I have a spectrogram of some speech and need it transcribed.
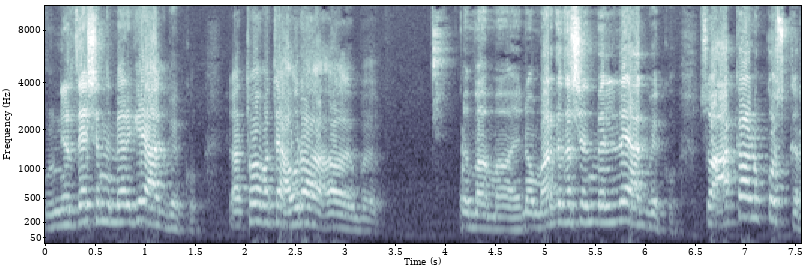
ನಿರ್ದೇಶನದ ಮೇರೆಗೆ ಆಗಬೇಕು. ಅಥವಾ ಮತ್ತೆ ಅವರ ಏನೋ ಮಾರ್ಗದರ್ಶನದ ಮೇಲೇ ಆಗ್ಬೇಕು. ಸೊ ಆ ಕಾರಣಕ್ಕೋಸ್ಕರ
